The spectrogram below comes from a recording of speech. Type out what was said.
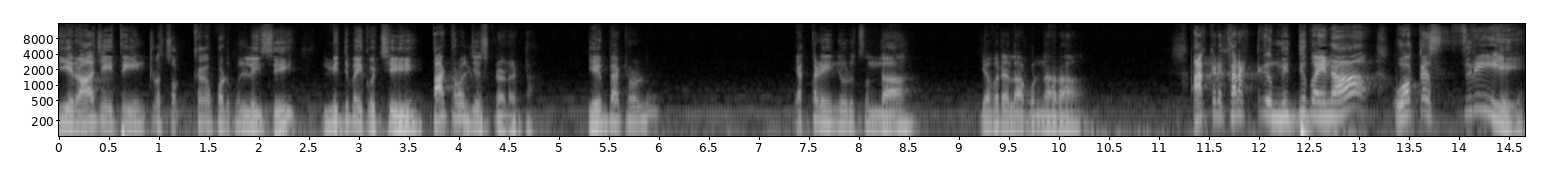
ఈ రాజు అయితే ఇంట్లో చక్కగా పడుకుని లేచి మిద్ది పైకి వచ్చి పెట్రోల్ చేసుకున్నాడంట ఏం పెట్రోల్ ఎక్కడ ఏం జరుగుతుందా? ఎవరు ఎలా ఉన్నారా? అక్కడ కరెక్ట్గా మిద్ది పైన ఒక స్త్రీ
